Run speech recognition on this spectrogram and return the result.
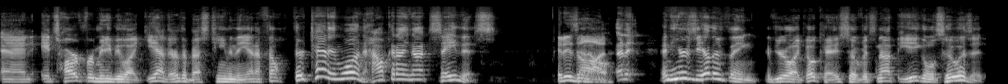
And it's hard for me to be like, yeah, they're the best team in the NFL. They're 10 and 1. How can I not say this? It is you odd. And, it, and here's the other thing. If you're like, okay, so if it's not the Eagles, who is it?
